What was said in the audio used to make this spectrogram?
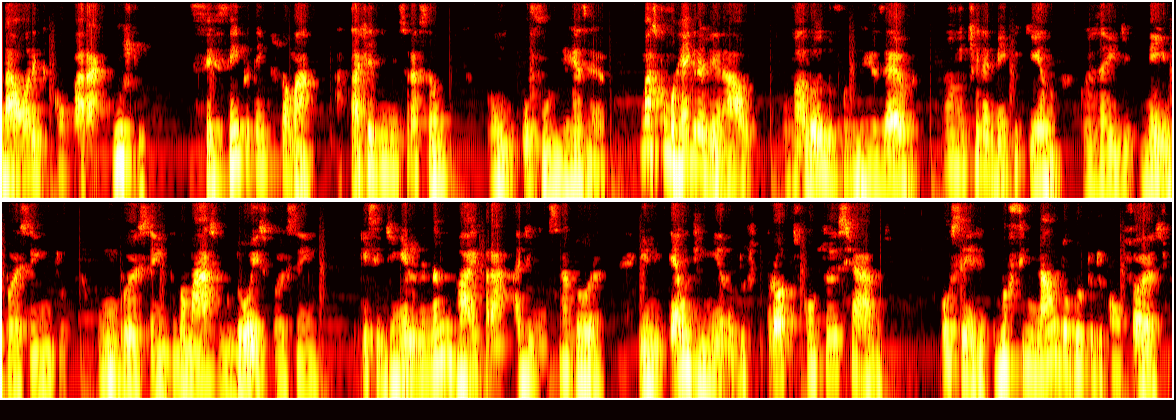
na hora de comparar custos, você sempre tem que somar a taxa de administração com o fundo de reserva. Mas como regra geral, o valor do fundo de reserva normalmente ele é bem pequeno, coisa aí de 0,5%, 1%, no máximo 2% porque esse dinheiro ele não vai para a administradora. Ele é um dinheiro dos próprios consorciados. Ou seja, no final do grupo de consórcio,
